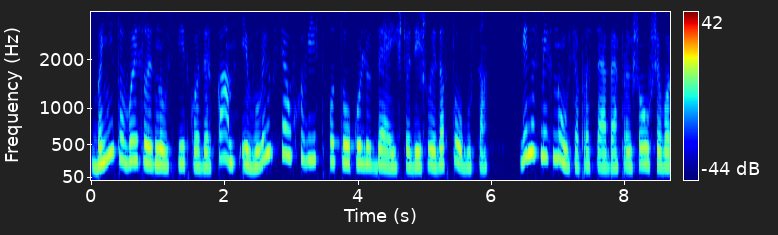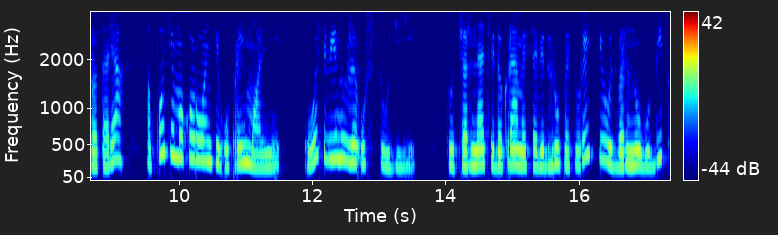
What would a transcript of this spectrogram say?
Беніто вислизнув з під козирка і влився в хвіст потоку людей, що зійшли з автобуса. Він усміхнувся про себе, пройшовши воротаря, а потім охоронців у приймальні. Ось він уже у студії. Тут чернець відокремився від групи туристів, звернув у бік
